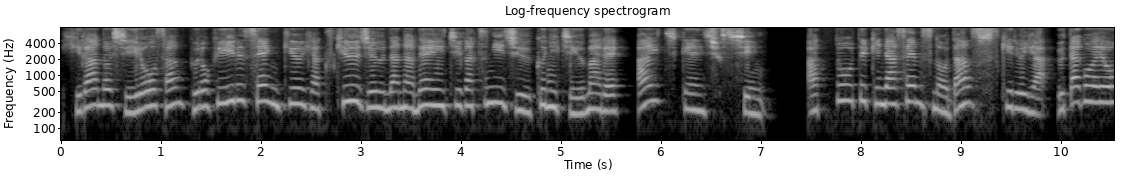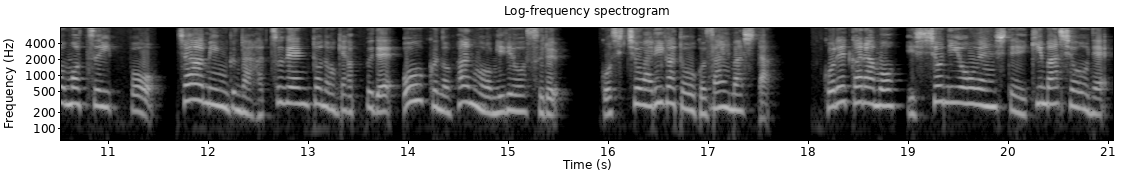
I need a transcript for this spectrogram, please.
平野志陽さんプロフィール1997年1月29日生まれ、愛知県出身。圧倒的なセンスのダンススキルや歌声を持つ一方、チャーミングな発言とのギャップで多くのファンを魅了する。ご視聴ありがとうございました。これからも一緒に応援していきましょうね。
